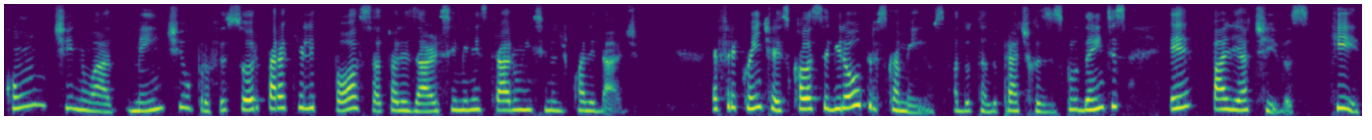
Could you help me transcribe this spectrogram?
continuamente o professor para que ele possa atualizar-se e ministrar um ensino de qualidade. É frequente a escola seguir outros caminhos, adotando práticas excludentes e paliativas, que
